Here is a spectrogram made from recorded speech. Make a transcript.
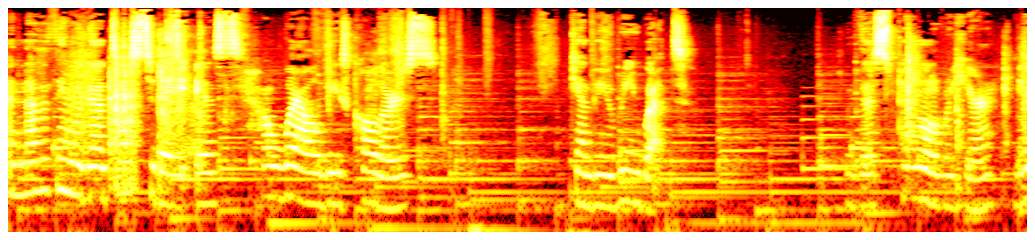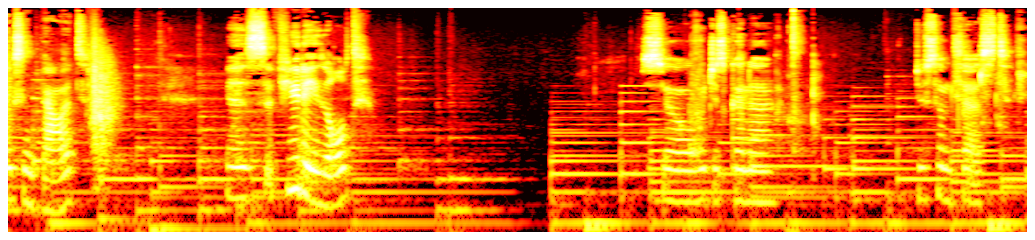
another thing we're gonna test today is how well these colors can be re-wet. This panel over here, mixing palette, is a few days old. So we're just gonna do some test.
